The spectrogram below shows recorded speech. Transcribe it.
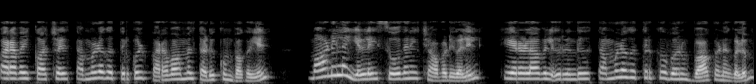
பறவை காய்ச்சல் தமிழகத்திற்குள் பரவாமல் தடுக்கும் வகையில் மாநில எல்லை சோதனை சாவடிகளில் கேரளாவில் இருந்து தமிழகத்திற்கு வரும் வாகனங்களும்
